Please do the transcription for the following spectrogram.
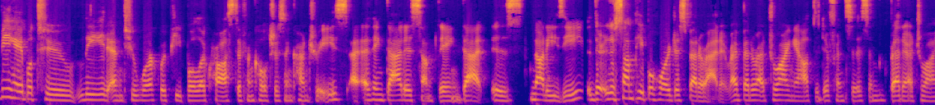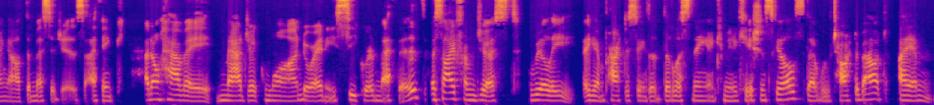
being able to lead and to work with people across different cultures and countries, I, I think that is something that is not easy. There, there's some people who are just better at it, right? Better at drawing out the differences and better at drawing out the messages. I think I don't have a magic wand or any secret methods aside from just really, again, practicing the, the listening and communication skills that we've talked about. I am,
